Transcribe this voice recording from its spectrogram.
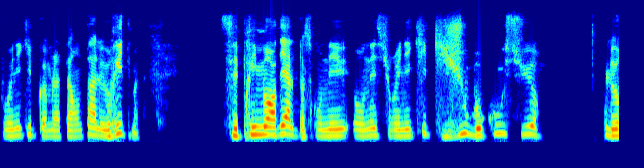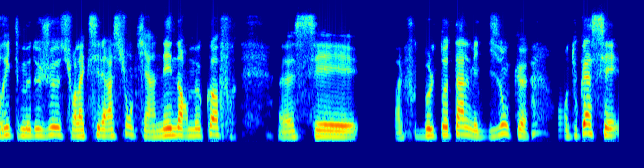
pour une équipe comme l'Atalanta, le rythme, c'est primordial parce qu'on est, on est sur une équipe qui joue beaucoup sur le rythme de jeu, sur l'accélération, qui est un énorme coffre. Euh, c'est pas le football total, mais disons que, en tout cas, c'est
